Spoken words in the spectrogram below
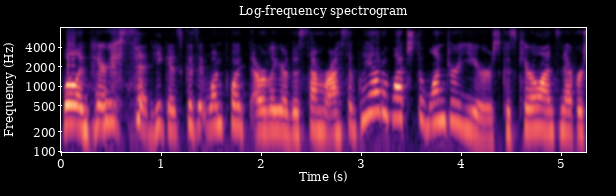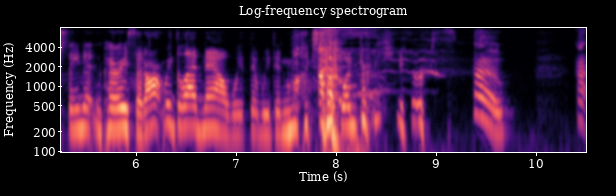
Well, and Perry said he goes because at one point earlier this summer I said we ought to watch the Wonder Years because Caroline's never seen it, and Perry said, "Aren't we glad now we, that we didn't watch the Wonder Years?" oh, I,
